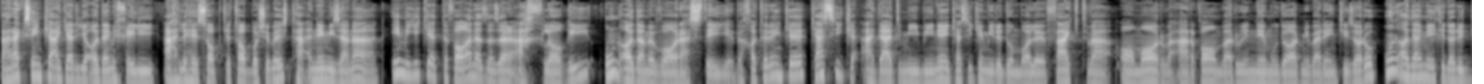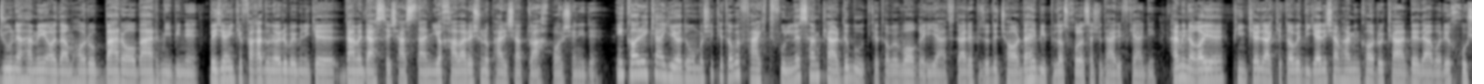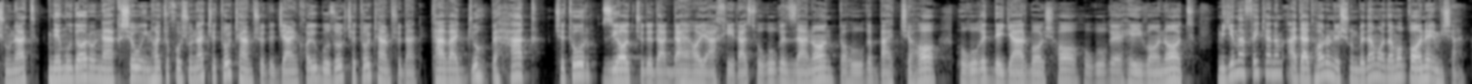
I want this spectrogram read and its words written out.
برعکس اینکه اگر یه آدمی خیلی اهل حساب کتاب باشه بهش طعنه می‌زنن این میگه که اتفاقا از نظر اخلاقی اون آدم وارسته ایه به خاطر اینکه کسی که عدد می‌بینه کسی که میره دنبال fact و آمار و ارقام و روی نمودار می‌بره این چیزها رو اون آدمیه که داره جون همه آدم ها رو برابر می‌بینه. به جای اینکه فقط اونایی رو ببینه که دم دستش هستن یا خبرشون رو پریشب تو اخبار شنیده. این کاری که اگه یادمون باشه کتاب Factfulness هم کرده بود کتاب واقعیت. در اپیزود 14 بی پلاس خلاصش رو تعریف کردیم. همین آقای پینکر در کتاب دیگریش هم همین کار رو کرده درباره خشونت نمودار و نقشه و اینها که خشونت چطور کم شده جنگ های بزرگ چطور کم شدن توجه به حق چطور زیاد شده در دهه های اخیر از حقوق زنان تا حقوق بچه ها حقوق دگرباش ها حقوق حیوانات. میگه من فکر کردم عددها رو نشون بدم آدما قانع میشن.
